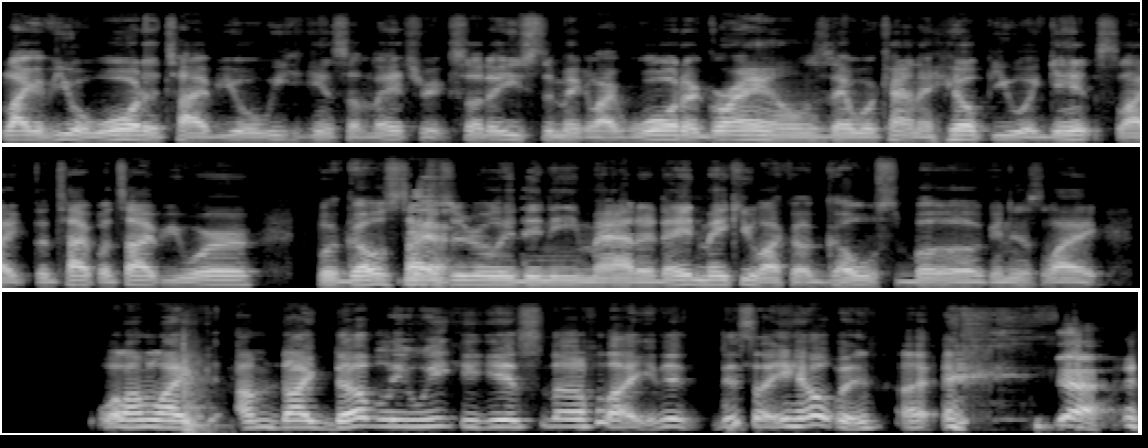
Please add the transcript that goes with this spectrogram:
like if you were water type, you were weak against electric. So they used to make like water grounds that would kind of help you against like the type of type you were. But ghost types, yeah. it really didn't even matter. They'd make you like a ghost bug, and it's like, well, I'm like, I'm like doubly weak against stuff. Like this, this ain't helping. yeah.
